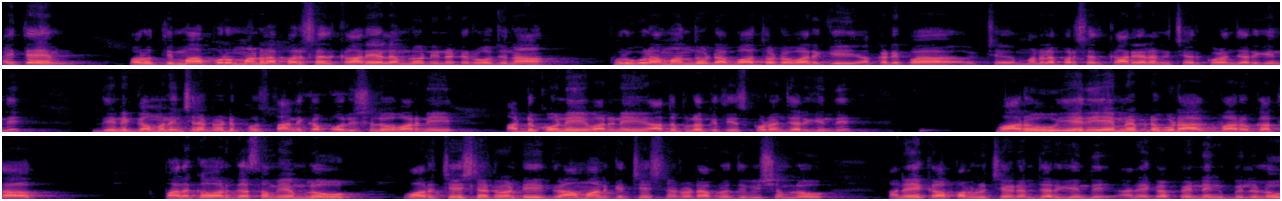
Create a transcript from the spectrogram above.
అయితే వారు తిమ్మాపురం మండల పరిషత్ కార్యాలయంలో నిన్నటి రోజున పురుగుల మందు డబ్బాతోట వారికి అక్కడి ప- చే- మండల పరిషత్ కార్యాలయానికి చేరుకోవడం జరిగింది. దీన్ని గమనించినటువంటి స్థానిక పోలీసులు వారిని అడ్డుకొని వారిని అదుపులోకి తీసుకోవడం జరిగింది. వారు ఏది ఏమైనప్పుడు కూడా వారు గత పాలకవర్గ సమయంలో వారు చేసినటువంటి గ్రామానికి చేసినటువంటి అభివృద్ధి విషయంలో అనేక పనులు చేయడం జరిగింది. అనేక పెండింగ్ బిల్లులు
